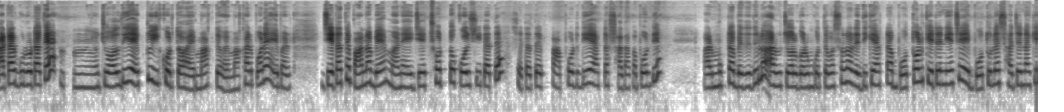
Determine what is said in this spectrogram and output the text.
আটার গুঁড়োটাকে জল দিয়ে একটু ই করতে হয়, মাখতে হয়। মাখার পরে এবার যেটাতে বানাবে মানে এই যে ছোট্ট কলসিটাতে, সেটাতে কাপড় দিয়ে একটা সাদা কাপড় দিয়ে, আর মুখটা বেঁধে দিল। আর জল গরম করতে বসালো। আর এদিকে একটা বোতল কেটে নিয়েছে। এই বোতলের সাজে নাকি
